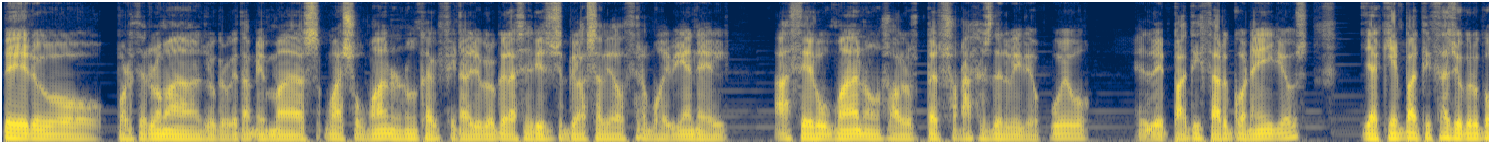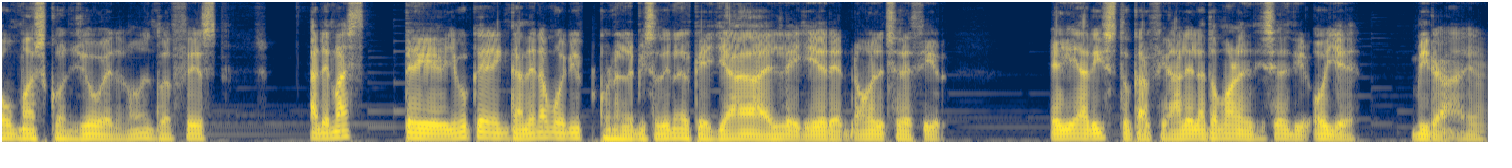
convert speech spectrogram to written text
pero por hacerlo más, yo creo que también más, más humano, ¿no? Que al final yo creo que la serie siempre ha sabido hacer muy bien el hacer humanos a los personajes del videojuego, el empatizar con ellos, y aquí empatizas yo creo que aún más con Joel, ¿no? Entonces, además, te, yo creo que encadena muy bien con el episodio en el que ya él le hiere, ¿no? El hecho de decir, él ya ha visto que al final él ha tomado la decisión de decir, oye, mira,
